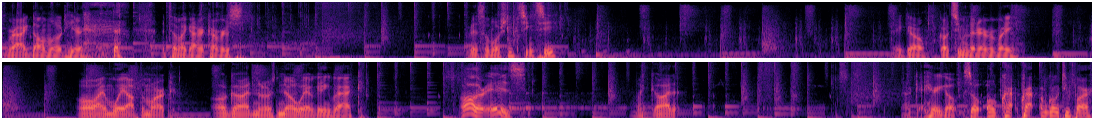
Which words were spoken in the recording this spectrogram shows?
ragdoll mode here until my guy recovers. Put it in slow motion so you can see. There you go. Goat Simulator, everybody. Oh, I'm way off the mark. Oh god, no, there's no way I'm getting back. Oh, there is! Oh my god. Okay, here you go. So, oh crap, crap, I'm going too far.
